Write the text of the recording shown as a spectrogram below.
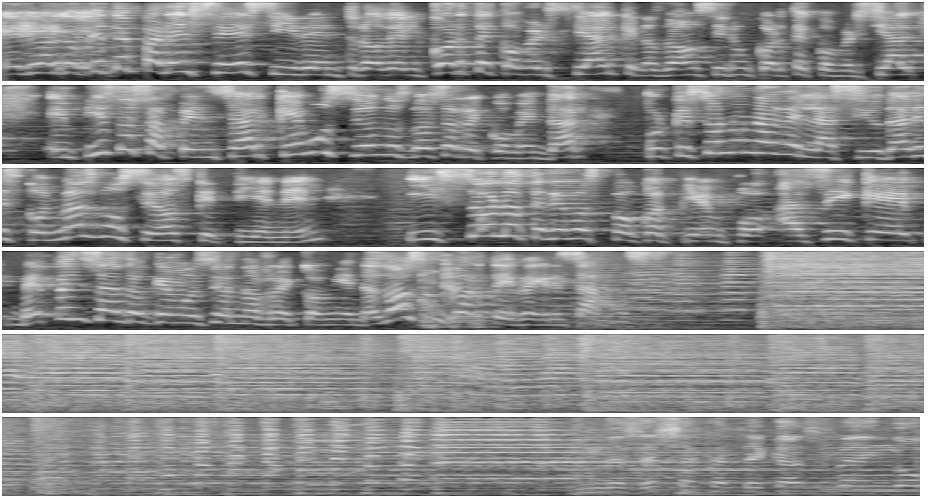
Eduardo, ¿qué te parece si dentro del corte comercial, que nos vamos a ir un corte comercial, empiezas a pensar qué museo nos vas a recomendar? Porque son una de las ciudades con más museos que tienen y solo tenemos poco tiempo, así que ve pensando qué museo nos recomiendas. Vamos a un corte y regresamos. Desde Zacatecas vengo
